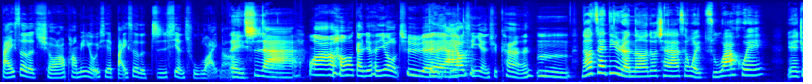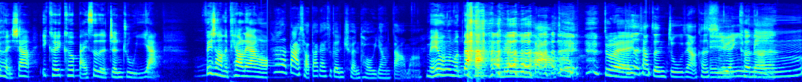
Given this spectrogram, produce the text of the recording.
白色的球，然后旁边有一些白色的支线出来嘛。诶，是啊，哇，感觉很有趣哎，对啊一定要亲眼去看。嗯，然后在地人呢都称它称为竹阿灰，因为就很像一颗一颗白色的珍珠一样，非常的漂亮哦。它的大小大概是跟拳头一样大吗？没有那么大，哦没有那么大哦，这么 对真，的像珍珠这样，可能十元硬币。可能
